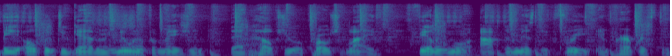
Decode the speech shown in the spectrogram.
Be open to gathering new information that helps you approach life feeling more optimistic, free, and purposeful.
